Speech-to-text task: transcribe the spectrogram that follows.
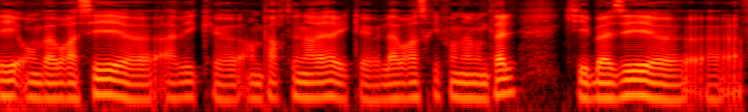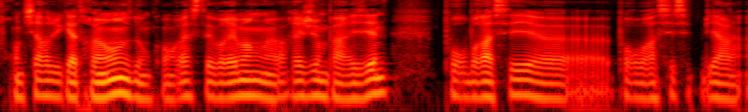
et on va brasser euh, avec en partenariat avec la brasserie fondamentale qui est basée à la frontière du 91. Donc on reste vraiment région parisienne pour brasser pour brasser cette bière là.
